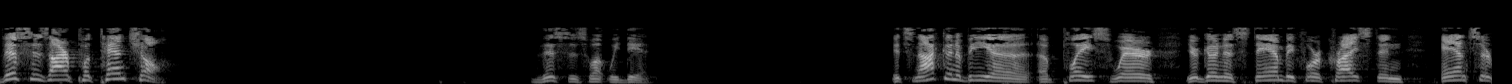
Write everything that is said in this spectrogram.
this is our potential. This is what we did. It's not going to be a, a place where you're going to stand before Christ and answer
